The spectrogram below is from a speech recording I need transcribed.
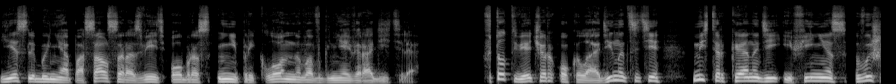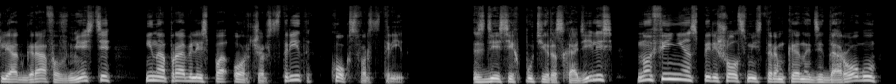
если бы не опасался развеять образ непреклонного в гневе родителя. В тот вечер, около 11, мистер Кеннеди и Финиас вышли от графа вместе и направились по Орчард-стрит к Оксфорд-стрит. Здесь их пути расходились, но Финиас перешел с мистером Кеннеди дорогу,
